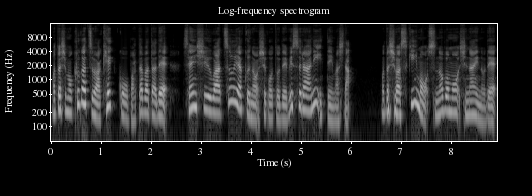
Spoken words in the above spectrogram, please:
私も9月は結構バタバタで、先週は通訳の仕事でビスラーに行っていました。私はスキーもスノボもしないので、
